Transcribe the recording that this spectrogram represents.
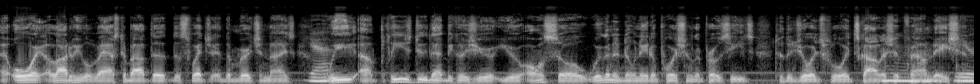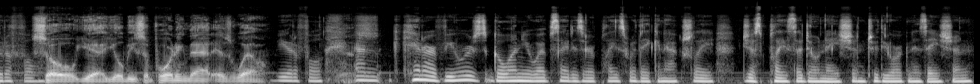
uh, Or a lot of people have asked about the the sweat the merchandise. Yes. We uh, please do that because you're you're also we're going to donate a portion of the proceeds to the George Floyd Scholarship Foundation. Mm, beautiful. So yeah, you'll be supporting that as well. Beautiful. And can our viewers go on your website? Is there a place where they can actually just place a donation to the organization?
